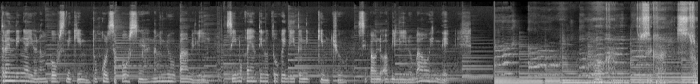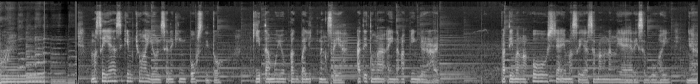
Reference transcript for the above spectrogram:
Trending ngayon ang post ni Kim tungkol sa post niya ng new family. Sino kayang tinutukoy dito ni Kim Chu? Si Paolo Abilino ba o hindi? Welcome to Sikat Story. Masaya si Kim Chu ngayon sa naging post nito. Kita mo yung pagbalik ng saya at ito nga ay naka-finger heart. Pati mga co-host niya ay masaya sa mga nangyayari sa buhay niya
